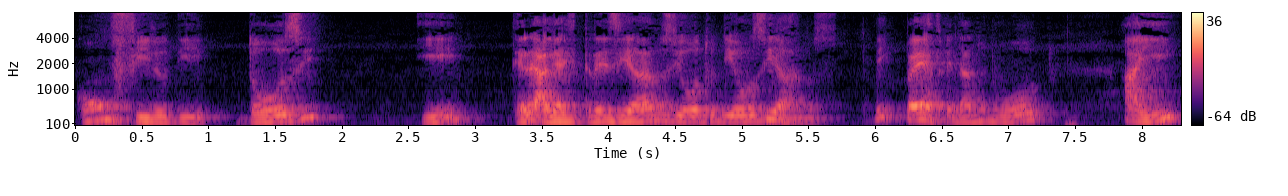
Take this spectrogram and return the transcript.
com um filho de 12 e, aliás, de 13 anos e outro de 11 anos. Bem perto, a idade um do outro. Aí,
